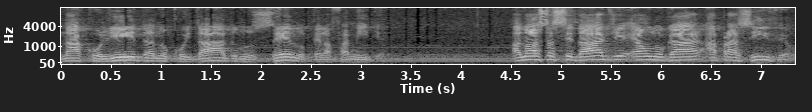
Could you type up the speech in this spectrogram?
na acolhida, no cuidado, no zelo pela família. A nossa cidade é um lugar aprazível,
